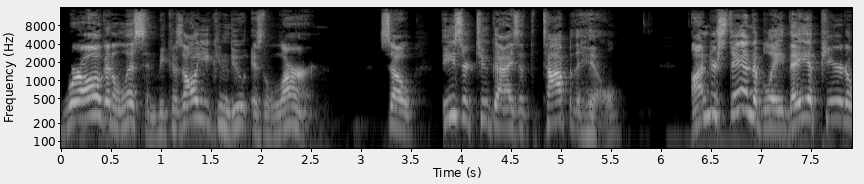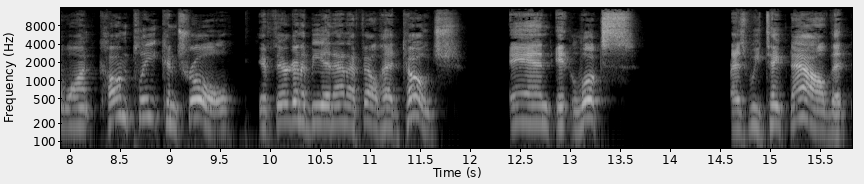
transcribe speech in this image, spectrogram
We're all going to listen because all you can do is learn. So these are two guys at the top of the hill. Understandably, they appear to want complete control if they're going to be an NFL head coach. And it looks, as we tape now, that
